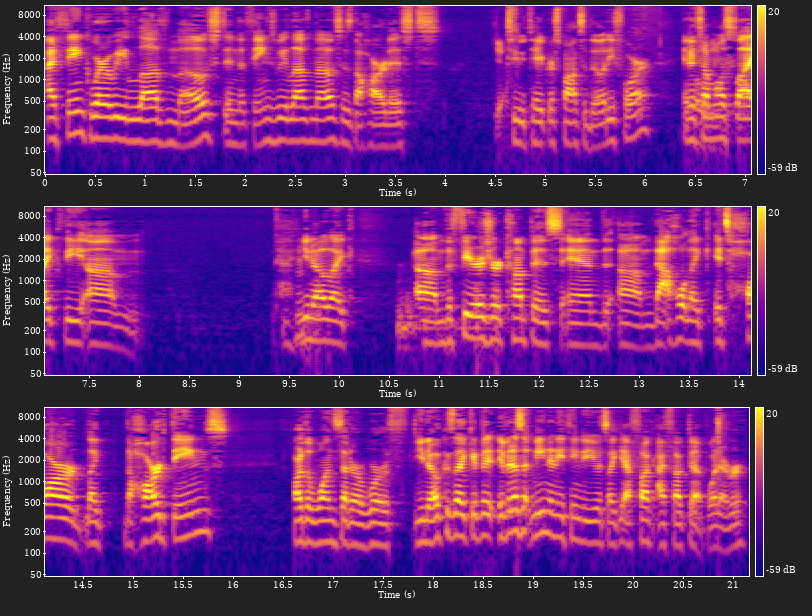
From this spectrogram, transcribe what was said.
I think where we love most and the things we love most is the hardest yes. to take responsibility for. And it's totally. almost like the, um, mm-hmm. you know, like um, the fear is your compass, and um, that whole like it's hard. Like the hard things are the ones that are worth, you know, because like if it if it doesn't mean anything to you, it's like yeah, fuck, I fucked up, whatever.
